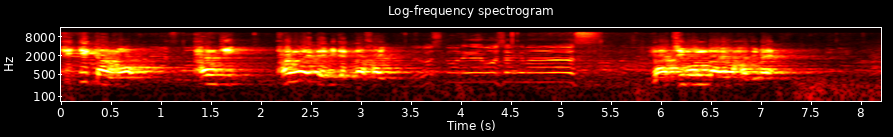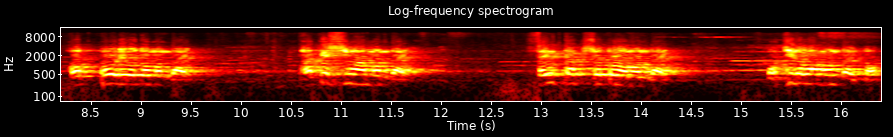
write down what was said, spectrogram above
危機感を感じ考えてみてください。よろしくお願い申し上げます。拉致問題をはじめ北方領土問題竹島問題。尖閣諸島問題。沖縄問題と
